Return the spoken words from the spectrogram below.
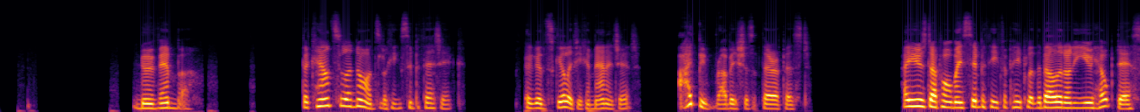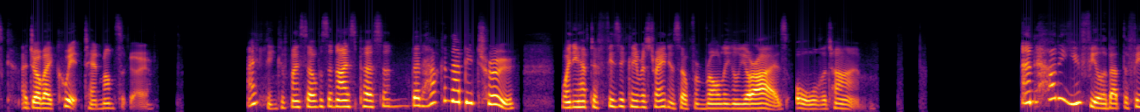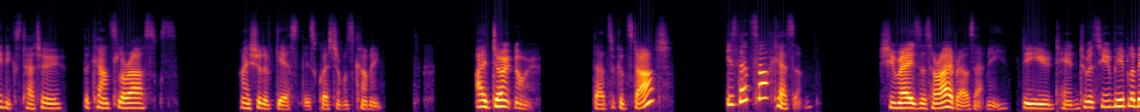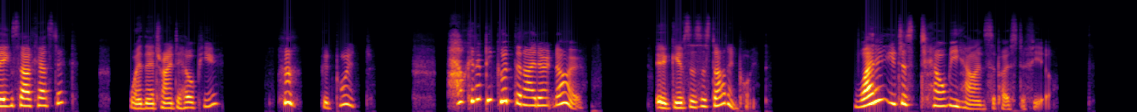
November. The counsellor nods, looking sympathetic. A good skill if you can manage it. I'd be rubbish as a therapist. I used up all my sympathy for people at the Belladonna U help desk, a job I quit ten months ago. I think of myself as a nice person, but how can that be true when you have to physically restrain yourself from rolling your eyes all the time? And how do you feel about the phoenix tattoo? the counsellor asks. I should have guessed this question was coming. I don't know. That's a good start. Is that sarcasm? She raises her eyebrows at me. Do you tend to assume people are being sarcastic when they're trying to help you? Huh, good point. How can it be good that I don't know? It gives us a starting point. Why don't you just tell me how I'm supposed to feel?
